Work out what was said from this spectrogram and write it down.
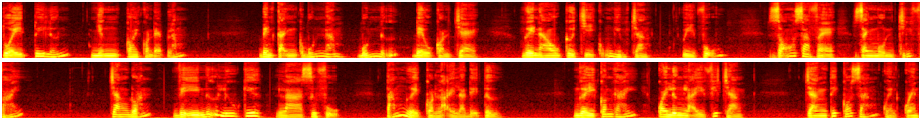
Tuổi tuy lớn, nhưng coi còn đẹp lắm. Bên cạnh có bốn nam, bốn nữ, đều còn trẻ. Người nào cử chỉ cũng nghiêm trang, uy vũ, rõ ra vẻ danh môn chính phái. trang đoán vị nữ lưu kia là sư phụ, tám người còn lại là đệ tử. Người con gái quay lưng lại phía chàng. Chàng thấy có dáng quen quen,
